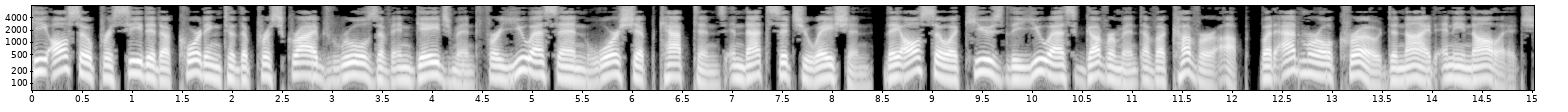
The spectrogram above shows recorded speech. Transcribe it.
He also proceeded according to the prescribed rules of engagement for USN warship captains in that situation. They also accused the U.S. government of a cover up, but Admiral Crowe denied any knowledge.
